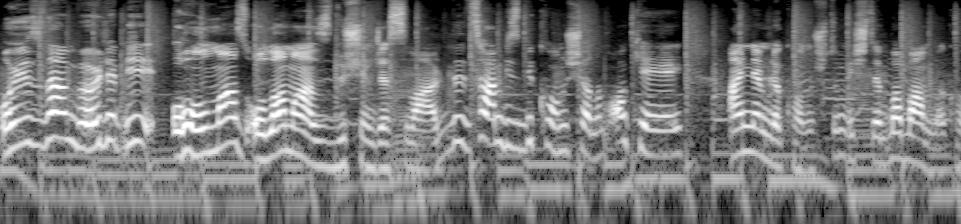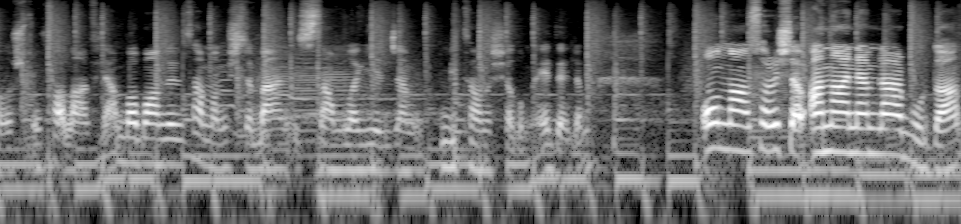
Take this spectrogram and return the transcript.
O yüzden böyle bir olmaz olamaz düşüncesi vardı. Dedi tamam biz bir konuşalım. Okey. Annemle konuştum işte babamla konuştum falan filan. Babam dedi tamam işte ben İstanbul'a geleceğim bir tanışalım edelim. Ondan sonra işte anneannemler burada.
